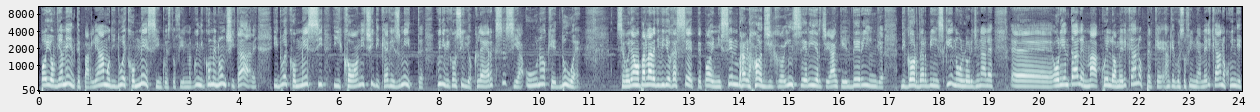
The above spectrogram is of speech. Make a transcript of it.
Poi ovviamente parliamo di due commessi in questo film, quindi come non citare i due commessi iconici di Kevin Smith. Quindi vi consiglio Clerks sia uno che due. Se vogliamo parlare di videocassette, poi mi sembra logico inserirci anche il The Ring di Gore Verbinski, non l'originale eh, orientale, ma quello americano, perché anche questo film è americano, quindi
